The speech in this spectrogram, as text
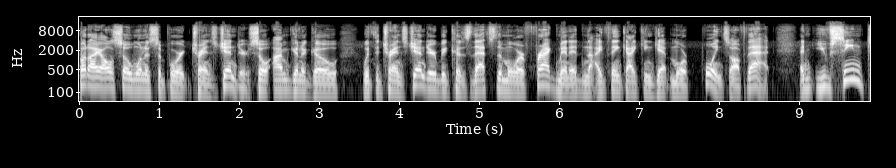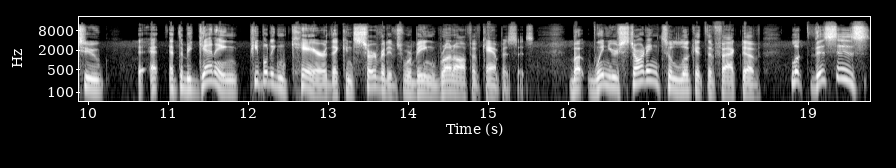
but I also want to support transgender. So I'm going to go with the transgender because that's the more fragmented, and I think I can get more points off that. And you've seen to. At, at the beginning, people didn't care that conservatives were being run off of campuses. But when you're starting to look at the fact of, look, this is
